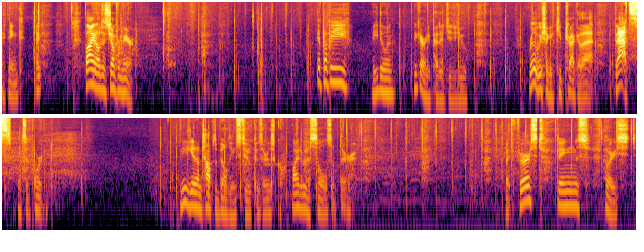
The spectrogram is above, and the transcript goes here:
I think. I Fine, I'll just jump from here. Hey puppy! How you doing? I think I already petted you? Really wish I could keep track of that. That's what's important. I need to get on top of the buildings too, because there's quite a bit of souls up there. But first things first.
